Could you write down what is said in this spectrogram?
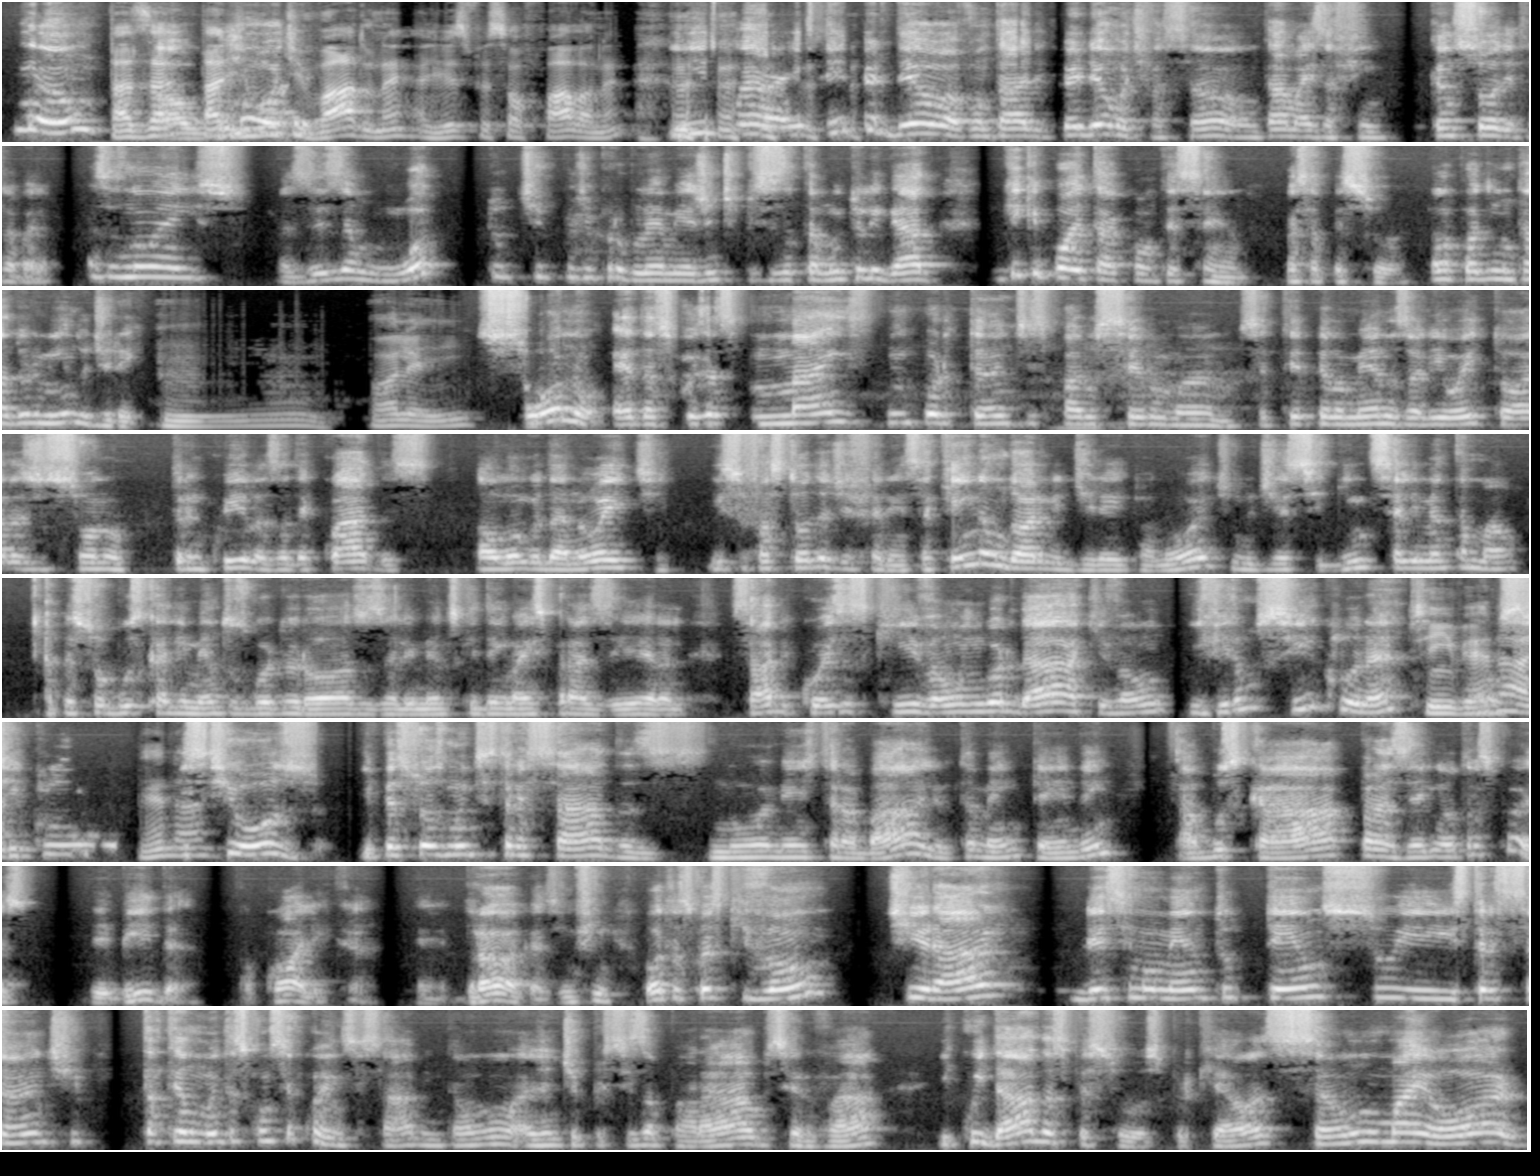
Não. Tá, tá desmotivado, né? Às vezes o pessoal fala, né? Isso, é, perdeu a vontade, perdeu a motivação, não tá mais afim, cansou de trabalhar. Vezes não é isso. Às vezes é um outro tipo de problema e a gente precisa estar muito ligado. O que, que pode estar acontecendo com essa pessoa? Ela pode não estar dormindo direito. Hum, olha aí. Sono é das coisas mais importantes para o ser humano. Você ter pelo menos ali oito horas de sono tranquilas, adequadas, ao longo da noite, isso faz toda a diferença. Quem não dorme direito à noite, no dia seguinte se alimenta mal. A pessoa busca alimentos gordurosos, alimentos que deem mais prazer, sabe? Coisas que vão engordar, que vão. E vira um ciclo, né? Sim, verdade. É um ciclo verdade. vicioso. E pessoas muito estressadas no ambiente de trabalho também tendem a buscar prazer em outras coisas. Bebida, alcoólica, é, drogas, enfim, outras coisas que vão tirar desse momento tenso e estressante está tendo muitas consequências, sabe? Então a gente precisa parar, observar e cuidar das pessoas, porque elas são o maior.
